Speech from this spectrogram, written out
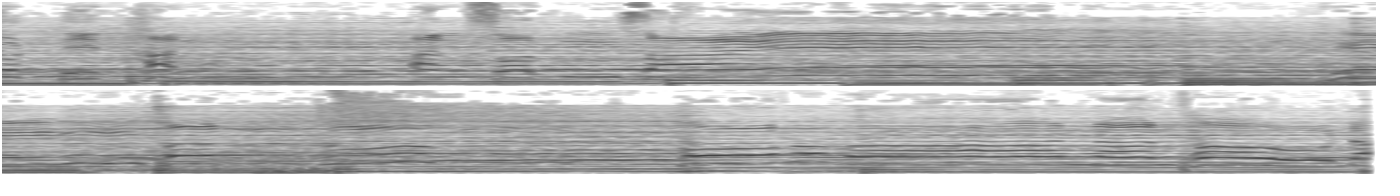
ยุติทัน อันสดใสยิ่งทนทุกข์ทรมานนานเท่าใด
